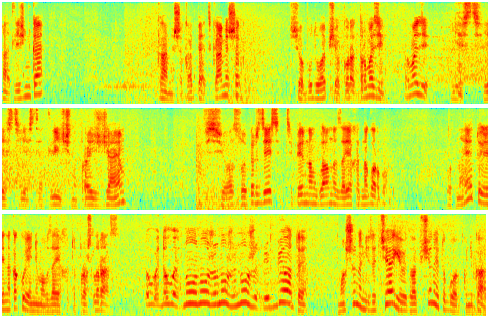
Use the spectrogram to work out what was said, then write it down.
Отличненько. Камешек, опять камешек. Все, буду вообще аккуратно. Тормози, тормози. Есть, есть, есть. Отлично, проезжаем. Все, супер здесь. Теперь нам главное заехать на горку. Вот на эту или на какую я не мог заехать в прошлый раз? Давай, давай, ну, ну же, ну же, ну же, ребята. Машина не затягивает вообще на эту горку никак.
